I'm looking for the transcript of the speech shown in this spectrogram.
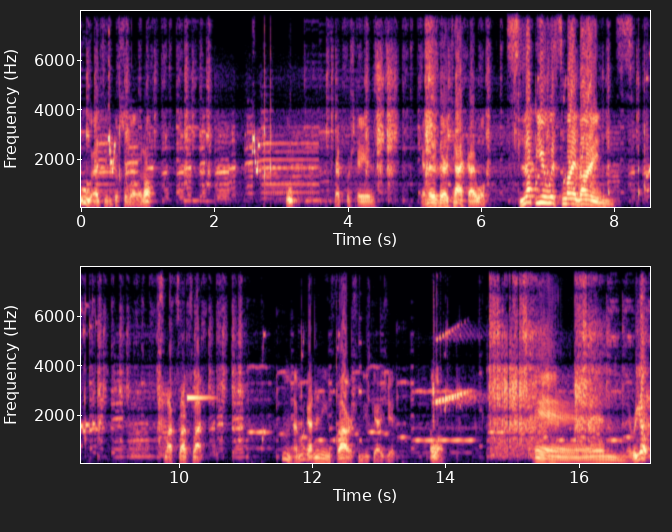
ooh, that didn't go so well at all. Ooh, got to push A. Yeah, there's their attack. I will Slap you with my vines! Slap, slap, slap. Hmm, I haven't gotten any flowers from these guys yet. Oh well. And there we go.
